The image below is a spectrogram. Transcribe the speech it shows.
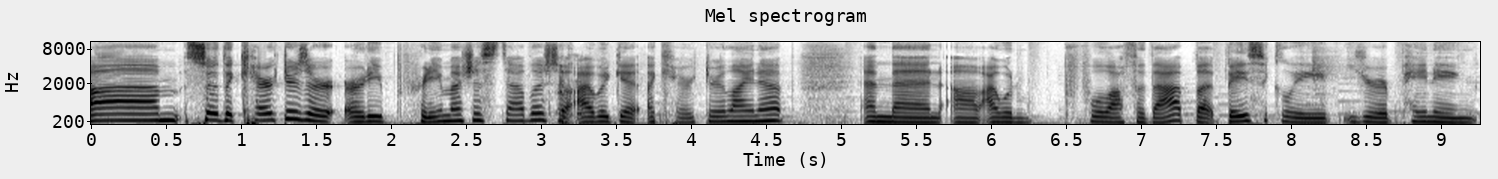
Um, so the characters are already pretty much established. So I would get a character lineup, and then um, I would pull off of that. But basically, you're painting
